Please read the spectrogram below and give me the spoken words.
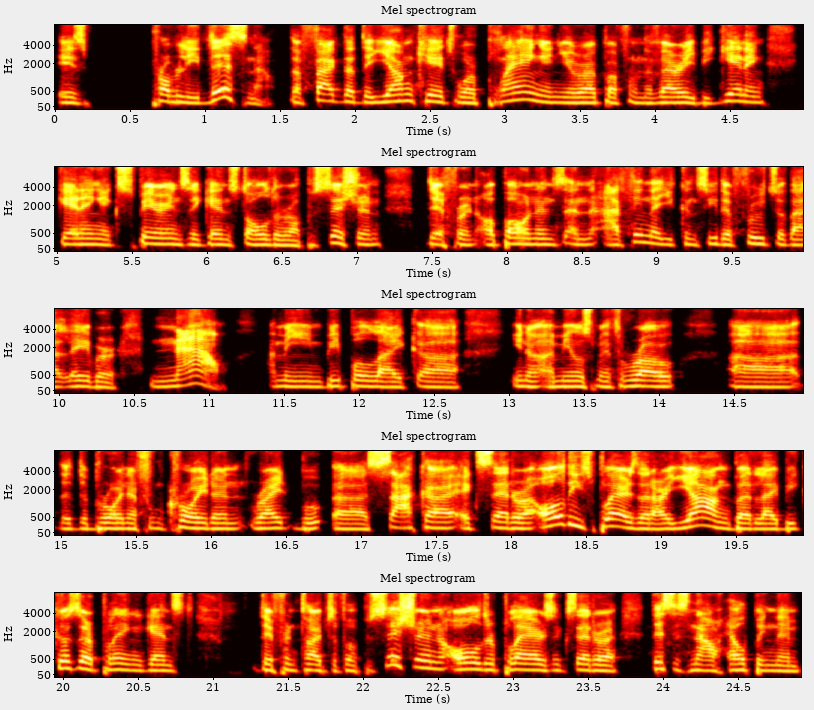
is probably this now the fact that the young kids were playing in Europa from the very beginning, getting experience against older opposition, different opponents. And I think that you can see the fruits of that labor now. I mean, people like, uh, you know, Emil Smith Rowe. Uh, the De Bruyne from Croydon, right? Uh, Saka, etc. All these players that are young, but like because they're playing against different types of opposition, older players, etc. This is now helping them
